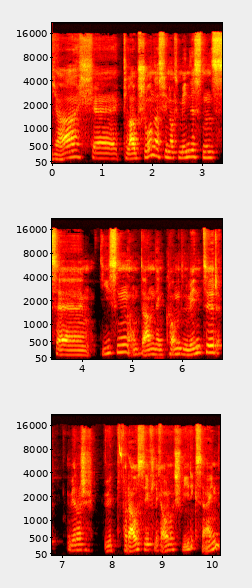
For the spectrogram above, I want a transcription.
Ja, ich äh, glaube schon, dass wir noch mindestens äh, diesen und dann den kommenden Winter wird, wird voraussichtlich auch noch schwierig sein.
